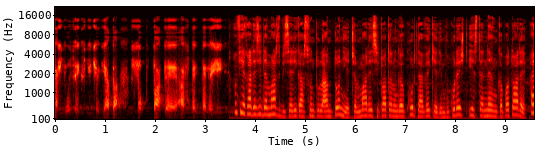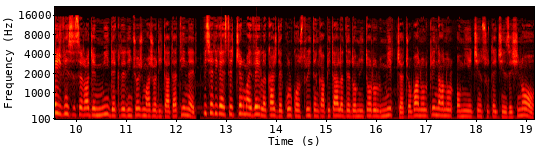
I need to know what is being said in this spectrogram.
a știut să explice viața sub toate aspectele ei. În fiecare zi de marți, Biserica Sfântul Antonie cel Mare, situată lângă Curtea Veche din București, este neîncăpătoare. Aici vin să se roage mii de credincioși, majoritatea tineri. Biserica este cel mai vechi lăcaș de cul construit în capitală de domnitorul Mircea Ciobanul prin anul 1559.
